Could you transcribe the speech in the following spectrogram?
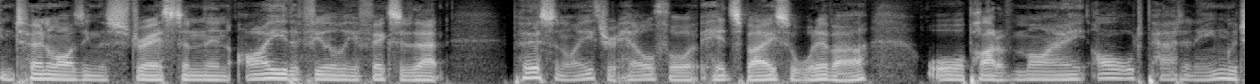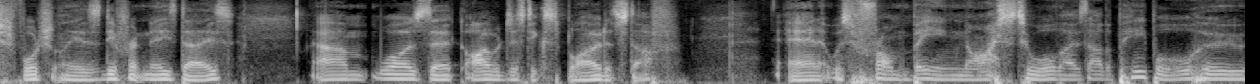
internalizing the stress, and then I either feel the effects of that personally through health or headspace or whatever, or part of my old patterning, which fortunately is different these days, um, was that I would just explode at stuff. And it was from being nice to all those other people who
